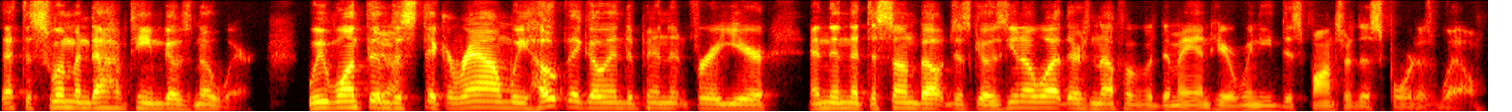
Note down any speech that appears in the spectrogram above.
that the swim and dive team goes nowhere. We want them Yeah. to stick around. We hope they go independent for a year and then that the Sun Belt just goes, you know what? There's enough of a demand here. We need to sponsor this sport as well.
